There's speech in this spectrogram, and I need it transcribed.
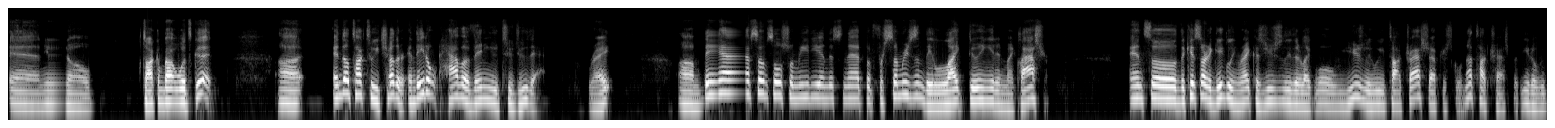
and you know talk about what's good. Uh, and they'll talk to each other and they don't have a venue to do that right um, they have some social media and this and that but for some reason they like doing it in my classroom. And so the kids started giggling right? Because usually they're like well usually we talk trash after school. Not talk trash but you know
